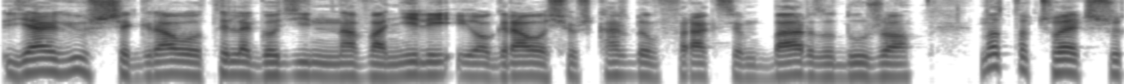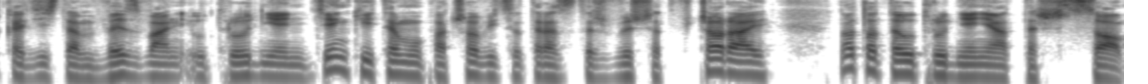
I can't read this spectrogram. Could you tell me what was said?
jak już się grało tyle godzin na wanili i ograło się już każdą frakcją bardzo dużo, no to człowiek szuka gdzieś tam wyzwań, utrudnień. Dzięki temu patchowi, co teraz też wyszedł wczoraj, no to te utrudnienia też są.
